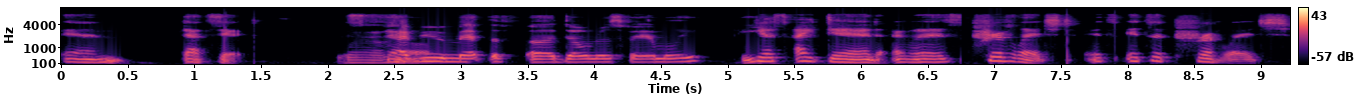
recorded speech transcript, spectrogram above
and that's it. Wow. So, Have you met the uh, donor's family? Yes, I did. I was privileged. It's it's a privilege.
